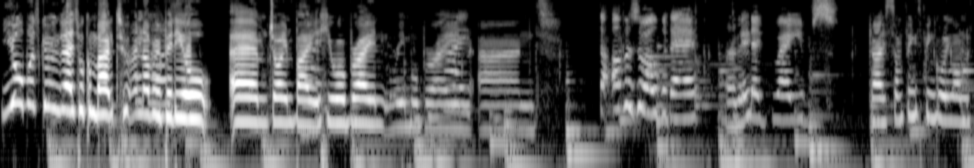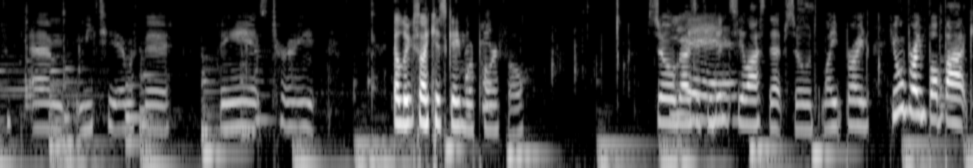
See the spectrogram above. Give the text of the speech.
Yo, what's going on guys? Welcome back to another video. Um, joined by Herobrine, Rainbow Brine, and The others are over there are in they? their graves. Guys, something's been going on with um Meteor with the thingy. It's turning. It looks like it's getting more powerful. So, guys, if you didn't see last episode, Light Brine, Hero Brian bought back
